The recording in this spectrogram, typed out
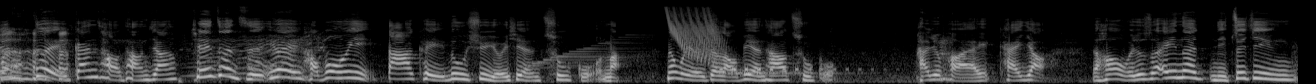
奋。对，甘草糖浆。前一阵子因为好不容易大家可以陆续有一些人出国嘛，那我有一个老病人他要出国，他就跑来开药，然后我就说，哎，那你最近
